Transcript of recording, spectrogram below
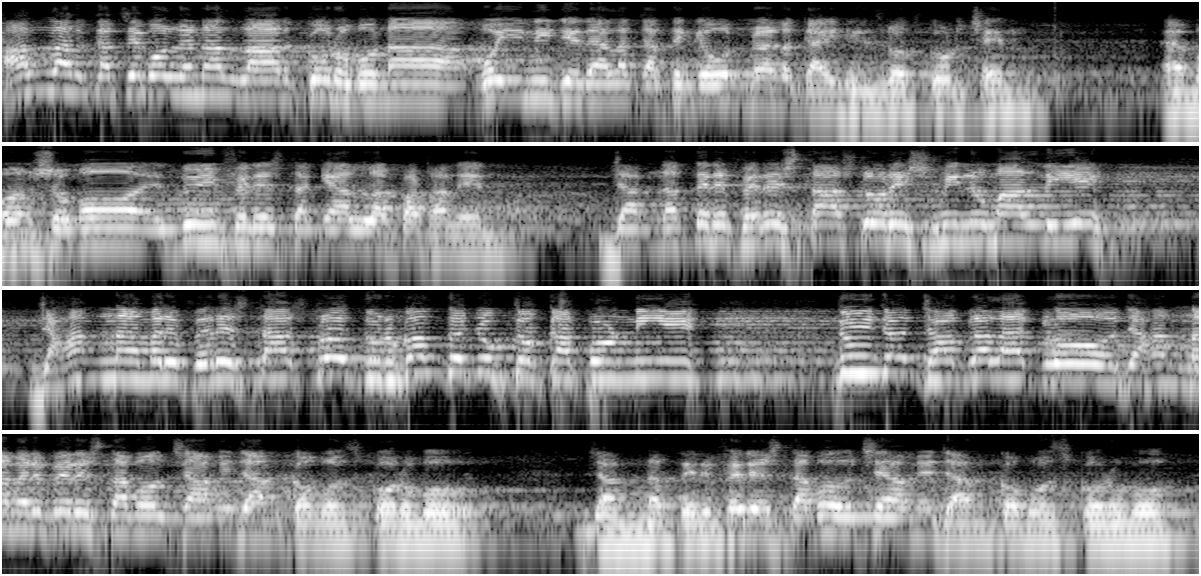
আল্লাহর কাছে বললেন, আল্লাহ আর করব না। ওই নিজের এলাকা থেকে অন্য এলাকায় হিজরত করছেন। এমন সময় দুই ফেরেশতাকে আল্লাহ পাঠালেন। জান্নাতের ফেরেশতা আসলো রেশমি রুমাল নিয়ে, জাহান্নামের ফেরেশতা আসলো দুর্গন্ধযুক্ত কাপড় নিয়ে। দুইজন ঝগড়া লাগল, জাহান্নামের ফেরেশতা বলছে, আমি জান কবজ করব। জান্নাতের ফেরেশতা বলছে, আমি জান কবজ করব।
